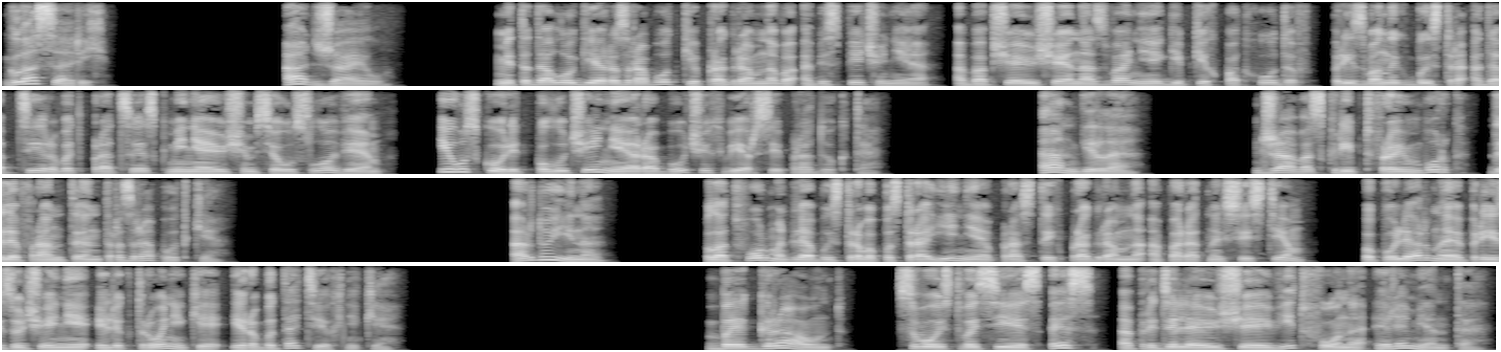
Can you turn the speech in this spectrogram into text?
Глоссарий. Agile. Методология разработки программного обеспечения, обобщающая название гибких подходов, призванных быстро адаптировать процесс к меняющимся условиям и ускорить получение рабочих версий продукта. Angular. JavaScript фреймворк для фронтенд разработки. Arduino. Платформа для быстрого построения простых программно-аппаратных систем, популярная при изучении электроники и робототехники. Background — свойство CSS, определяющее вид фона элемента.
